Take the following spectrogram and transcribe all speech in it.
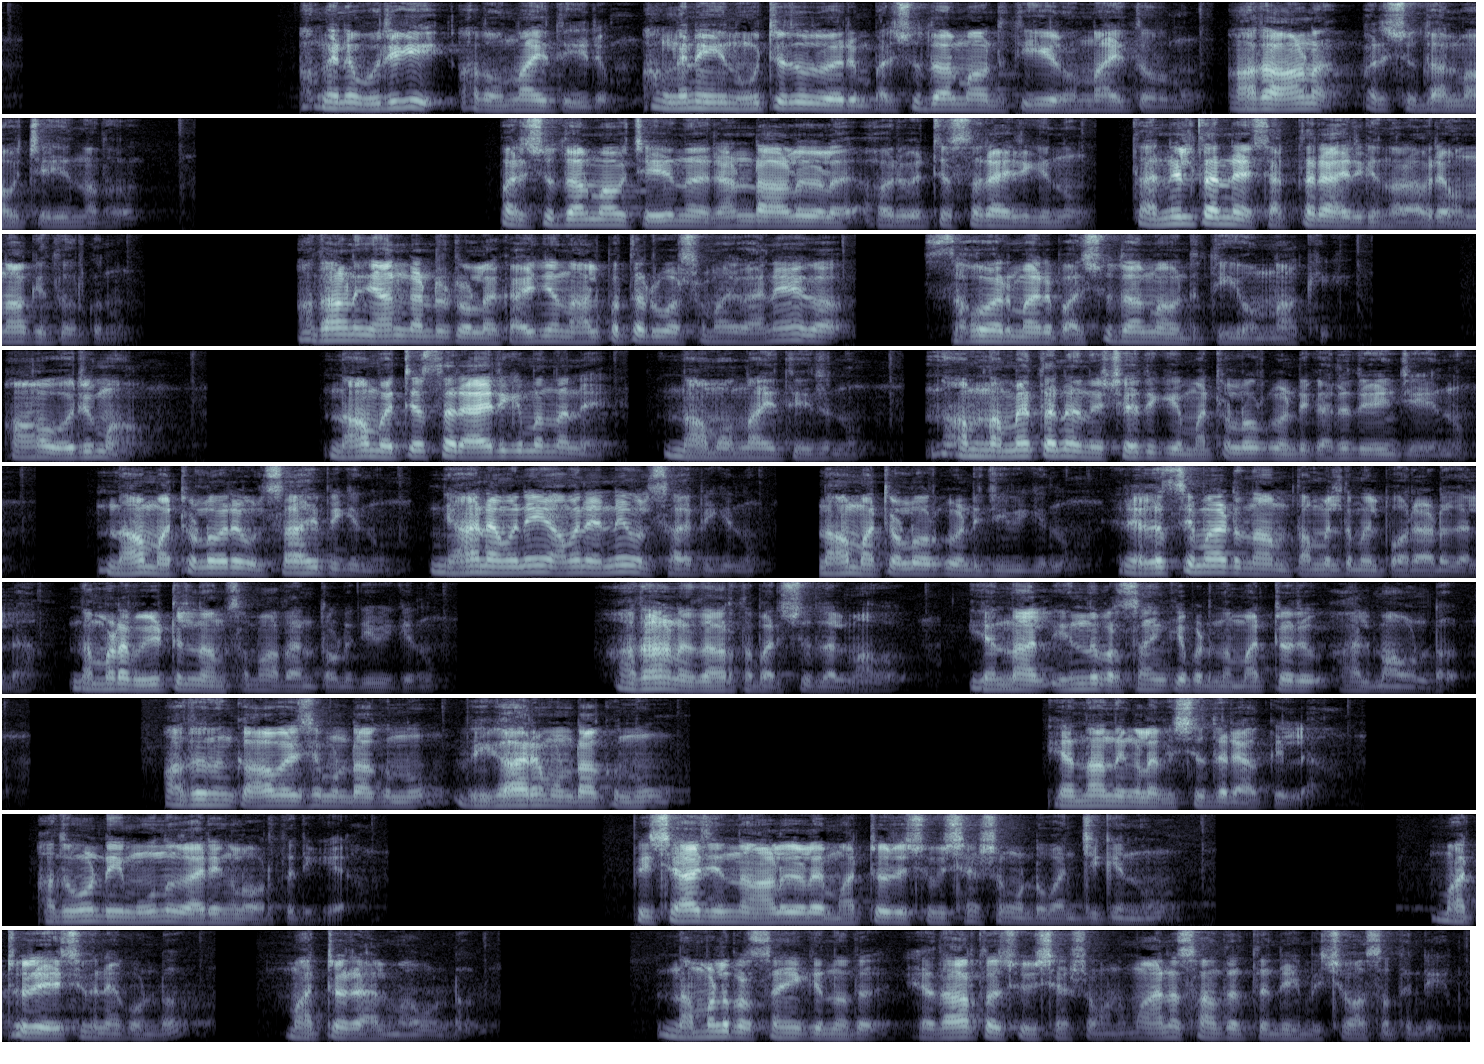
അങ്ങനെ ഉരുകി അതൊന്നായി തീരും. അങ്ങനെ ഈ നൂറ്റി ഇരുപത് പേരും പരിശുദ്ധാത്മാവിന്റെ തീയിൽ ഒന്നായി തീർന്നു. അതാണ് പരിശുദ്ധാത്മാവ് ചെയ്യുന്നത്. പരിശുദ്ധാത്മാവ് ചെയ്യുന്ന രണ്ടാളുകളെ അവർ വ്യത്യസ്തരായിരിക്കുന്നു. തന്നിൽ തന്നെ ശക്തരായിരിക്കുന്നവർ അവരെ ഒന്നാക്കി തീർക്കുന്നു. അതാണ് ഞാൻ കണ്ടിട്ടുള്ളത്. കഴിഞ്ഞ നാൽപ്പത്തെട്ട് വർഷമായി അനേക സഹോദരന്മാർ പരിശുദ്ധാത്മാവിന്റെ തീ ഒന്നാക്കി. ആ ഒരുമ നാം വ്യത്യസ്തരായിരിക്കുമ്പോൾ തന്നെ നാം ഒന്നായിത്തീരുന്നു. നാം നമ്മെ തന്നെ നിഷേധിക്കുകയും മറ്റുള്ളവർക്ക് വേണ്ടി കരുതുകയും ചെയ്യുന്നു. നാം മറ്റുള്ളവരെ ഉത്സാഹിപ്പിക്കുന്നു. ഞാൻ അവനെ അവൻ എന്നെ ഉത്സാഹിപ്പിക്കുന്നു. നാം മറ്റുള്ളവർക്ക് വേണ്ടി ജീവിക്കുന്നു. രഹസ്യമായിട്ട് നാം തമ്മിൽ തമ്മിൽ പോരാടുകയല്ല. നമ്മുടെ വീട്ടിൽ നാം സമാധാനത്തോടെ ജീവിക്കുന്നു. അതാണ് യഥാർത്ഥ പരിശുദ്ധാത്മാവ്. എന്നാൽ ഇന്ന് പ്രസംഗിക്കപ്പെടുന്ന മറ്റൊരു ആത്മാവുണ്ട്. അത് നിങ്ങൾക്ക് ആവേശമുണ്ടാക്കുന്നു വികാരമുണ്ടാക്കുന്നു എന്നാൽ നിങ്ങളെ വിശുദ്ധരാക്കില്ല. അതുകൊണ്ട് ഈ മൂന്ന് കാര്യങ്ങൾ ഓർത്തിരിക്കുക. പിശാജ് ഇന്ന് ആളുകളെ മറ്റൊരു സുവിശേഷം കൊണ്ട് വഞ്ചിക്കുന്നു. മറ്റൊരു യേശുവിനെ കൊണ്ട് മറ്റൊരാത്മാവുണ്ട് നമ്മൾ പ്രസംഗിക്കുന്നത് യഥാർത്ഥ സുവിശേഷമാണ് മാനസാന്തരത്തിന്റെയും വിശ്വാസത്തിന്റെയും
